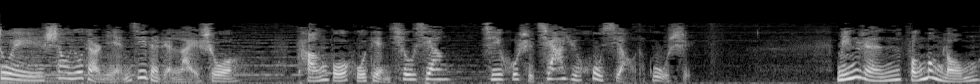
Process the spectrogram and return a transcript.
对稍有点年纪的人来说，唐伯虎点秋香几乎是家喻户晓的故事。名人冯梦龙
